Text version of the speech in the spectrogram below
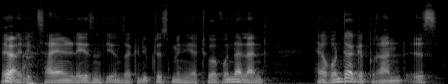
wenn ja. wir die Zeilen lesen, wie unser geliebtes Miniatur Wunderland heruntergebrannt ist.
